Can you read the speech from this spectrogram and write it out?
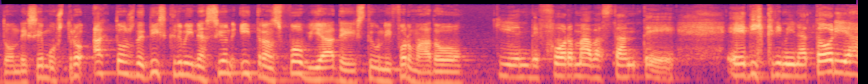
donde se mostró actos de discriminación y transfobia de este uniformado. Quien de forma bastante eh, discriminatoria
